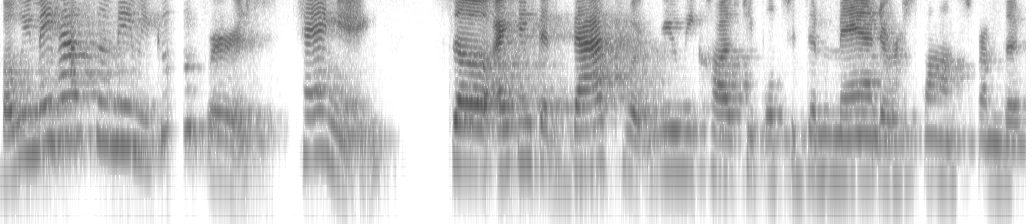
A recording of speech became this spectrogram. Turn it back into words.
but we may have some Amy Coopers hanging. So I think that that's what really caused people to demand a response from the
